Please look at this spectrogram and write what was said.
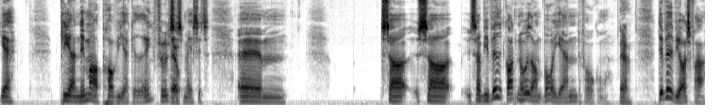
ja, bliver nemmere påvirket ikke? følelsesmæssigt. Øhm, så, så, så vi ved godt noget om, hvor i hjernen det foregår. Ja. Det ved vi også fra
